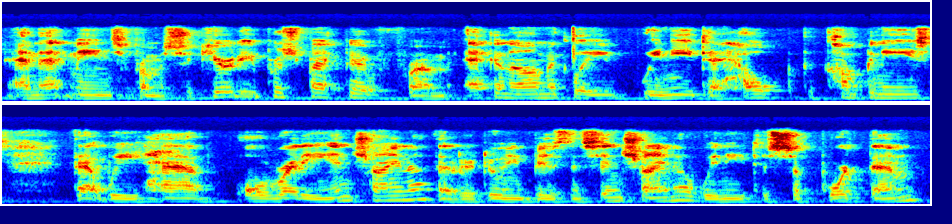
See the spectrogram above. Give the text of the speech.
And that means, from a security perspective, from economically, we need to help the companies that we have already in China that are doing business in China. We need to support them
